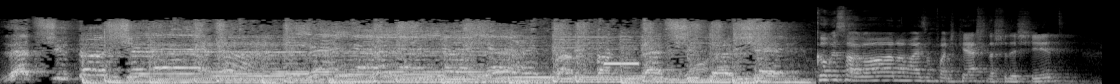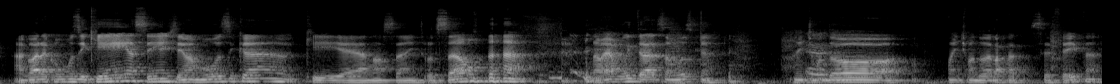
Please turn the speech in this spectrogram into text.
Let's shoot the shit. Yeah, yeah, yeah, yeah, yeah. Motherfucker, let's shoot the shit. Começou agora mais um podcast da Shoot the Shit. Agora com musiquinha, assim, a gente tem uma música que é a nossa introdução. Não é muito entrada essa música. A gente mandou. A gente mandou ela ser feita,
